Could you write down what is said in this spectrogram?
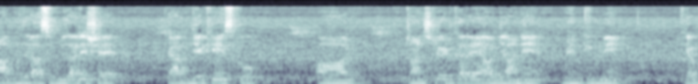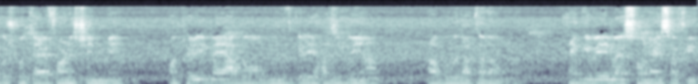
आप हजरा से गुजारिश है कि आप देखें इसको और ट्रांसलेट करें और जानें बैंकिंग में क्या कुछ होता है फॉरेन एक्सचेंज में और फिर भी मैं आप लोगों की मदद के लिए हाजिर हूँ यहाँ आपको बताता रहूँगा thank you very much so nice of you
